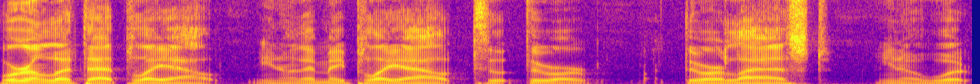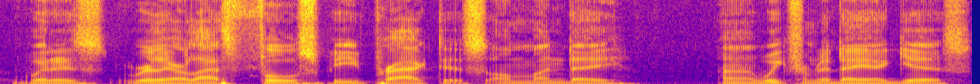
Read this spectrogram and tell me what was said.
We're going to let that play out. You know, that may play out to, through our through our last. You know what what is really our last full speed practice on Monday, uh, a week from today, I guess.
